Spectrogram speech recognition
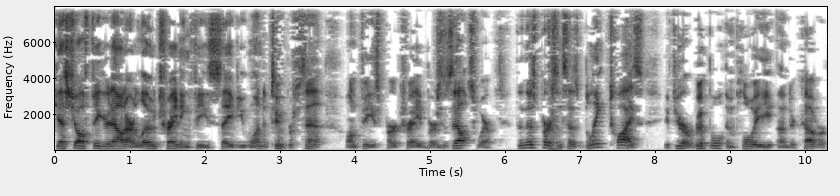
Guess y'all figured out our low trading fees save you 1 to 2% on fees per trade versus elsewhere. Then this person says, blink twice if you're a Ripple employee undercover.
